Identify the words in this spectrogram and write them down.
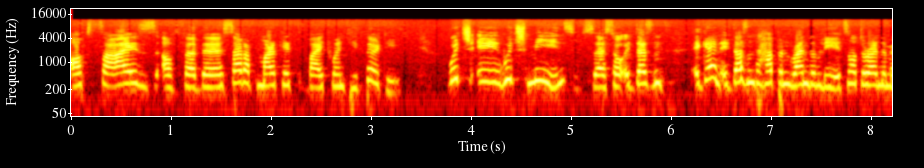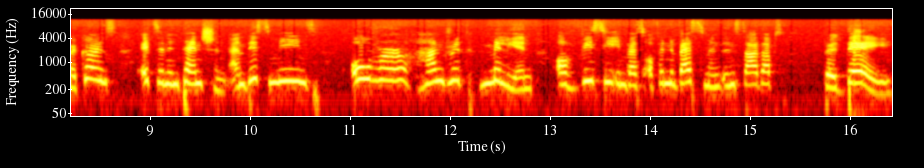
of size of uh, the startup market by 2030, which, is, which means, so, so it doesn't, again, it doesn't happen randomly. It's not a random occurrence. It's an intention. And this means over 100 million of VC invest of investment in startups per day.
